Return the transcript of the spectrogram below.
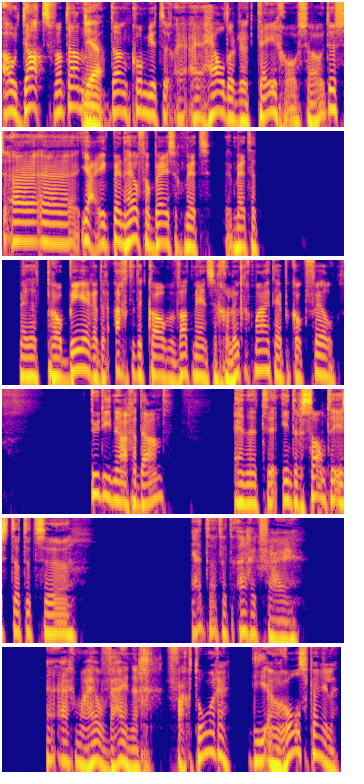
oh dat. Want dan, Ja. dan kom je het eh, helderder tegen of zo. Dus eh, eh, ja, ik ben heel veel bezig met, met, het, met het proberen erachter te komen wat mensen gelukkig maakt. Daar heb ik ook veel studie naar gedaan. En het eh, interessante is dat het, eh, ja, dat het eigenlijk vrij, eigenlijk maar heel weinig factoren die een rol spelen.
